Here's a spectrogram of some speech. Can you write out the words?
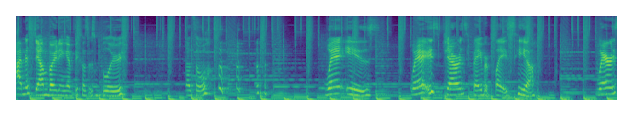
I'm just downvoting it because it's blue. That's all. where is where is Jared's favorite place? Here. Where is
